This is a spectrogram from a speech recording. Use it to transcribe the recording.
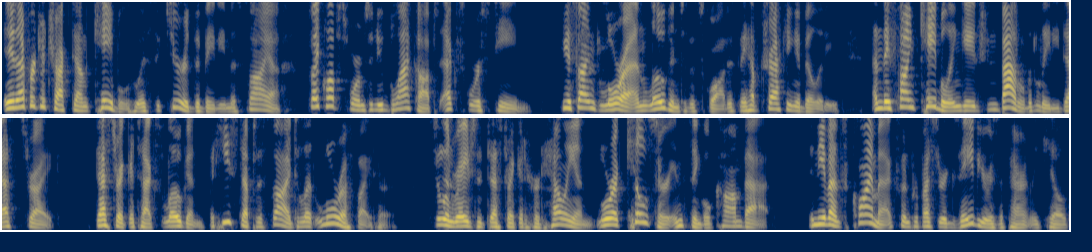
In an effort to track down Cable, who has secured the baby Messiah, Cyclops forms a new Black Ops X Force team. He assigns Laura and Logan to the squad as they have tracking abilities, and they find Cable engaged in battle with Lady Deathstrike. Deathstrike attacks Logan, but he steps aside to let Laura fight her. Still enraged that Deathstrike had hurt Hellion, Laura kills her in single combat. In the event's climax, when Professor Xavier is apparently killed,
